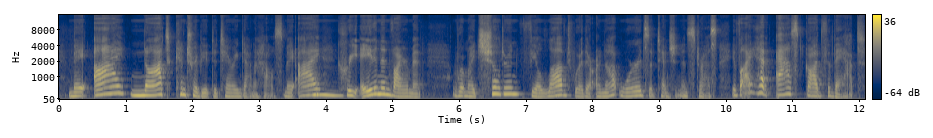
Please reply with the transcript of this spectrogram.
may I not contribute to tearing down a house. May I Mm. create an environment where my children feel loved, where there are not words of tension and stress. If I had asked God for that,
